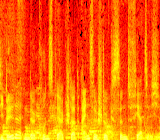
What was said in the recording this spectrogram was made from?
Die Bilder in der Kunstwerkstatt Einzelstück sind fertig.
